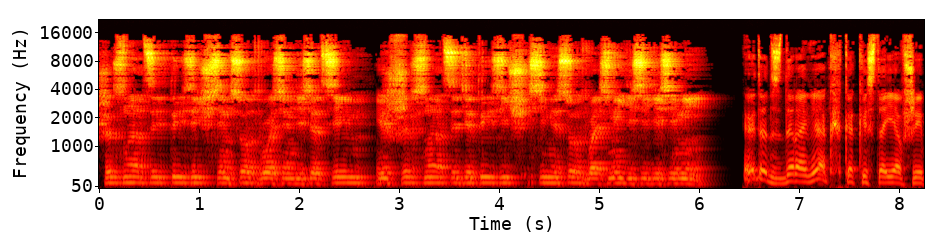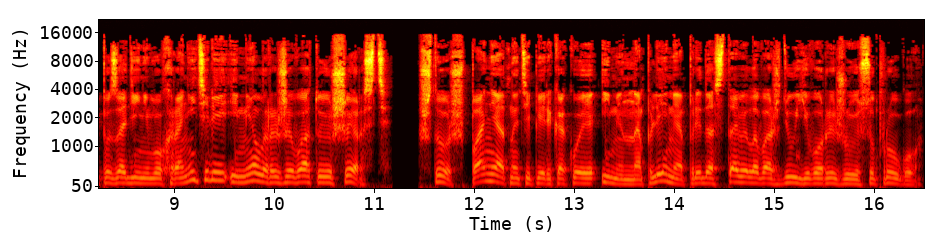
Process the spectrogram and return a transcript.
16787 из 16787». Этот здоровяк, как и стоявшие позади него хранители, имел рыжеватую шерсть. Что ж, понятно теперь, какое именно племя предоставило вождю его рыжую супругу.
